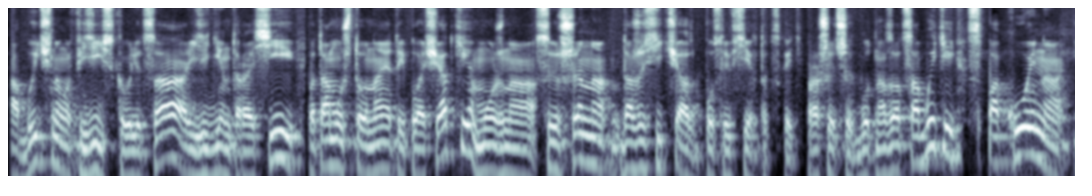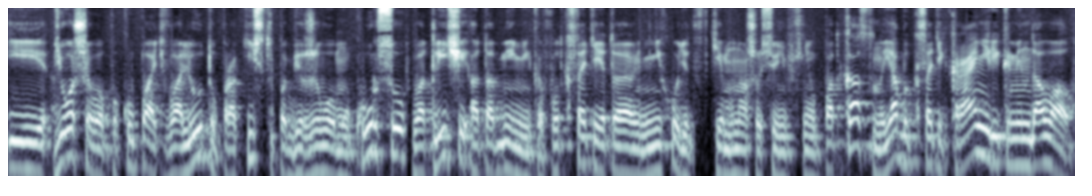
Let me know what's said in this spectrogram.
обычного физического лица, резидента России, потому что на этой площадке можно совершенно, даже сейчас, после всех, так сказать, прошедших год назад событий, спокойно и дешево покупать валюту практически по биржевому курсу, в отличие от обменников. Вот, кстати, это не ходит в тему нашего сегодняшнего подкаста, но я бы, кстати, крайне рекомендовал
